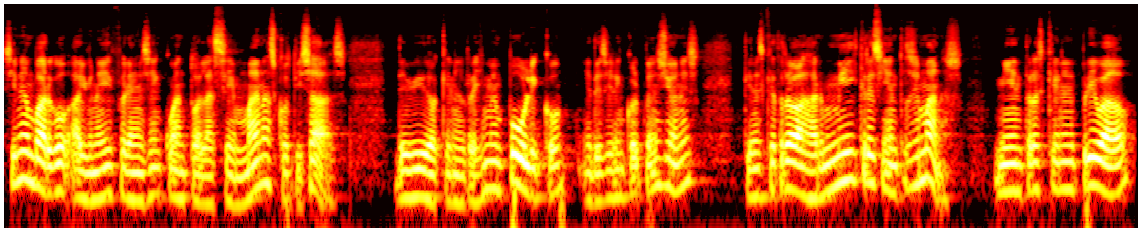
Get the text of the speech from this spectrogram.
Sin embargo, hay una diferencia en cuanto a las semanas cotizadas, debido a que en el régimen público, es decir, en Colpensiones, tienes que trabajar 1.300 semanas, mientras que en el privado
